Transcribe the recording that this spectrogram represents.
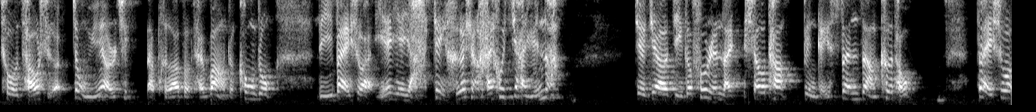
出草舍，纵云而去。那婆子才望着空中，礼拜说：“爷爷呀，这和尚还会驾云呢！”就叫几个夫人来烧汤，并给三藏磕头。再说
